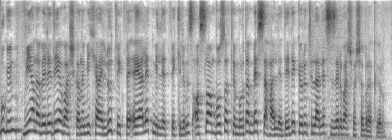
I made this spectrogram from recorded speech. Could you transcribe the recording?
Bugün Viyana Belediye Başkanı Michael Ludwig ve eyalet milletvekilimiz Aslan Bozatemur'da Messe halledeydi. Görüntülerle sizleri baş başa bırakıyorum.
